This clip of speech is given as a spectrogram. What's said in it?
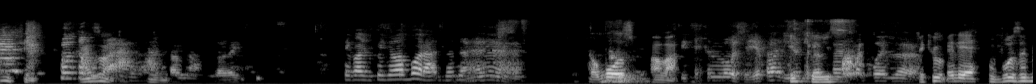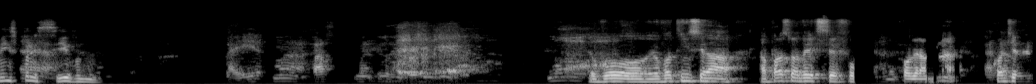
Enfim, mas ó, Você gosta de coisa elaborada, né? É, É o Bozo. olha lá. tem tecnologia pra Que isso. que é vai isso? É que o, Ele é. o Bozo é bem expressivo, né? Aí é uma raça. Eu vou, eu vou te ensinar. A próxima vez que você for, gravar, Quando tiver-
